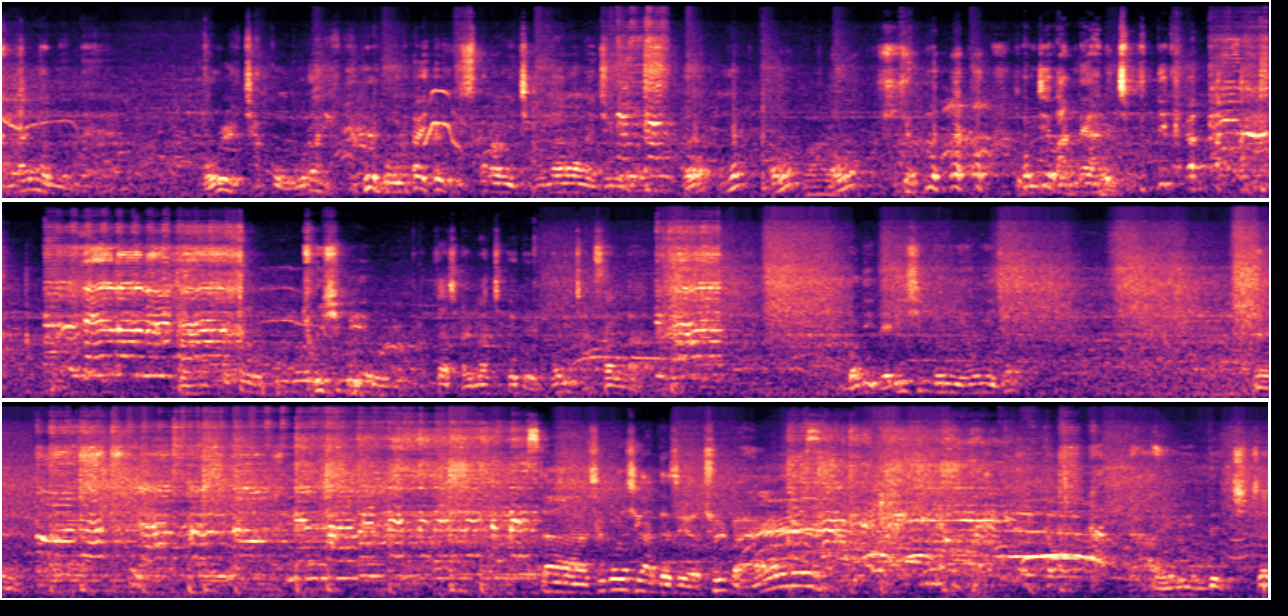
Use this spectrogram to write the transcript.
안 닮았는데 뭘 자꾸 오라이 뭘 오라이 이 사람이 장난하네 지금 어? 어? 어? 어? 이게 형제 맞네 하는 친구니까 조심해요 우리 박자 잘 맞춰야 돼 머리 작살나. 머리 내리신 분이 형이죠? 네. 자 즐거운 시간 되세요. 출발. 야 여기 근데 진짜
